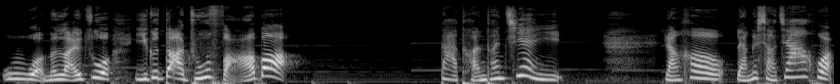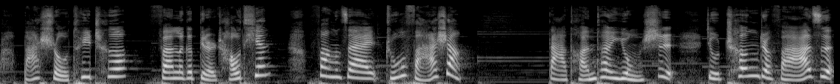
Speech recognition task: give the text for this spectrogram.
我们来做一个大竹筏吧。大团团建议。然后，两个小家伙把手推车翻了个底儿朝天，放在竹筏上。大团团勇士就撑着筏子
